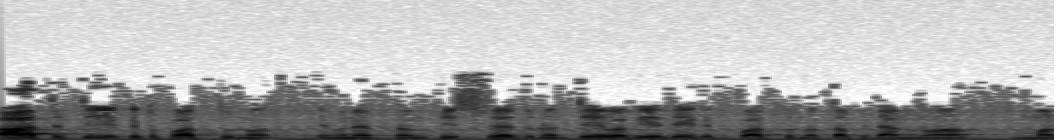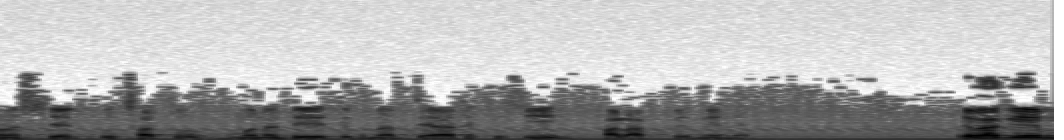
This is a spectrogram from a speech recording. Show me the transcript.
ආතතියකට පත්වනොත් එමනැත්නම් පිස්ව ඇදුනත් ඒවගේ දේකට පත්වනොත් අපි දන්නවා මනුෂ්‍යයකු සතු මොන දේතිබුණත් එයාට කිසි පලක් වෙන්නේ නෑ. ඒවගේම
